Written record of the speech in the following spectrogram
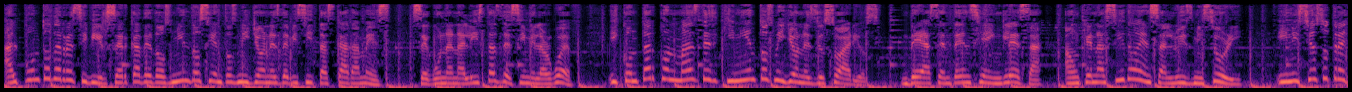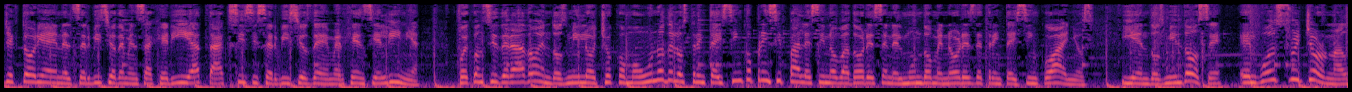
al punto de recibir cerca de 2.200 millones de visitas cada mes, según analistas de SimilarWeb, y contar con más de 500 millones de usuarios. De ascendencia inglesa, aunque nacido en San Luis, Missouri, inició su trayectoria en el servicio de mensajería, taxis y servicios de emergencia en línea. Fue considerado en 2008 como uno de los 35 principales innovadores en el mundo menores de 35 años y en 2012 el Wall Street Journal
